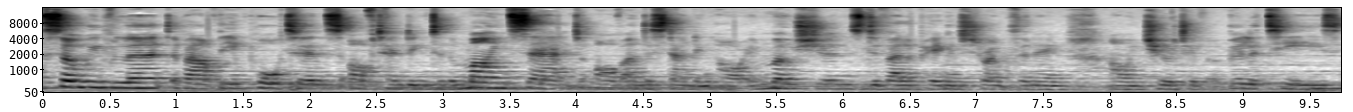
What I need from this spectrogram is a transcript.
And so we've learnt about the importance of tending to the mindset, of understanding our emotions, developing and strengthening our intuitive abilities,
